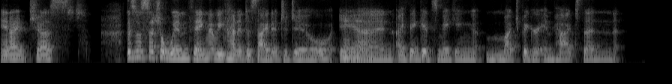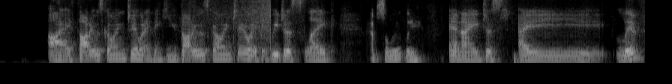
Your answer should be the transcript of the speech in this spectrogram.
And I just this was such a whim thing that we kind of decided to do. Mm-hmm. And I think it's making much bigger impact than I thought it was going to. And I think you thought it was going to. I think we just like absolutely and I just I live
